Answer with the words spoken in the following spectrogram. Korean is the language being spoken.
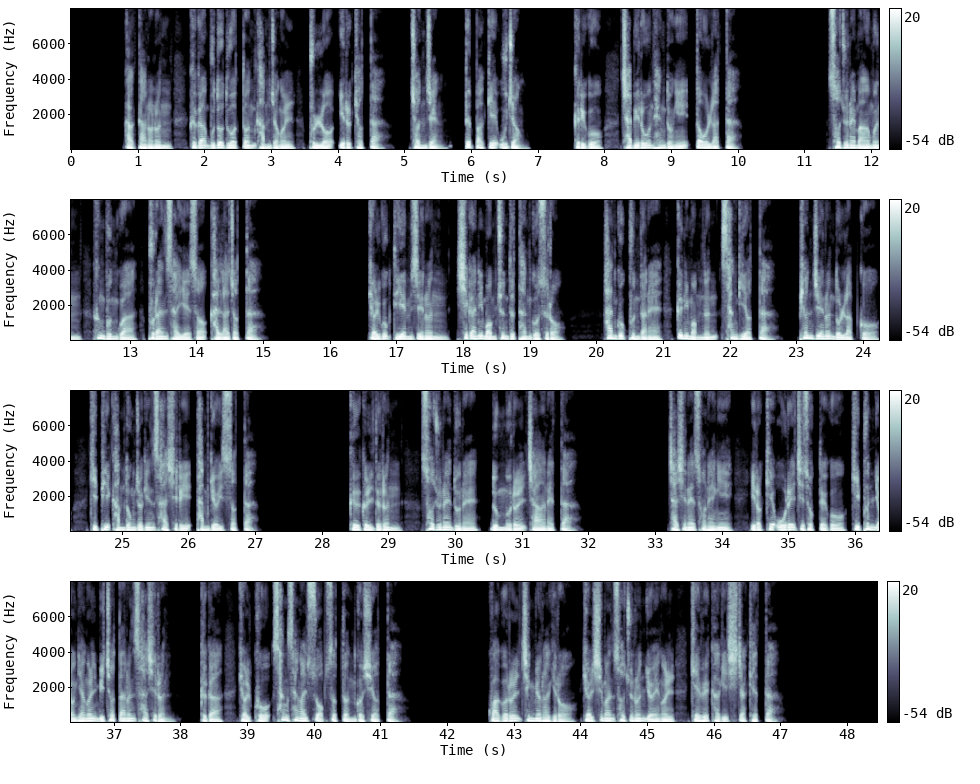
각 단어는 그가 묻어두었던 감정을 불러 일으켰다. 전쟁, 뜻밖의 우정, 그리고 자비로운 행동이 떠올랐다. 서준의 마음은 흥분과 불안 사이에서 갈라졌다. 결국 DMZ는 시간이 멈춘 듯한 곳으로 한국 분단의 끊임없는 상기였다. 편지에는 놀랍고 깊이 감동적인 사실이 담겨 있었다. 그 글들은 서준의 눈에 눈물을 자아냈다. 자신의 선행이 이렇게 오래 지속되고 깊은 영향을 미쳤다는 사실은 그가 결코 상상할 수 없었던 것이었다. 과거를 직면하기로 결심한 서준은 여행을 계획하기 시작했다.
